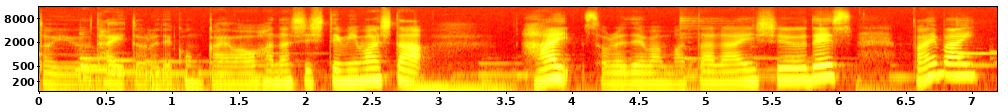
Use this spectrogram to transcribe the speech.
というタイトルで今回はお話ししてみました。はいそれではまた来週です。バイバイ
